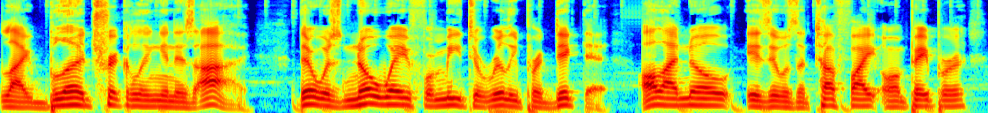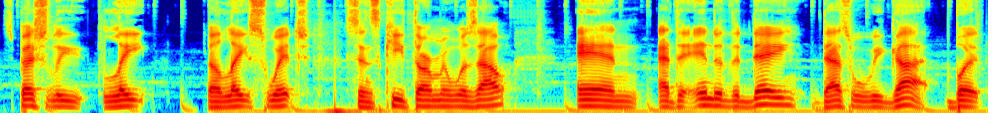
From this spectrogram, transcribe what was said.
like blood trickling in his eye. There was no way for me to really predict that. All I know is it was a tough fight on paper, especially late, the late switch since Keith Thurman was out. And at the end of the day, that's what we got. But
